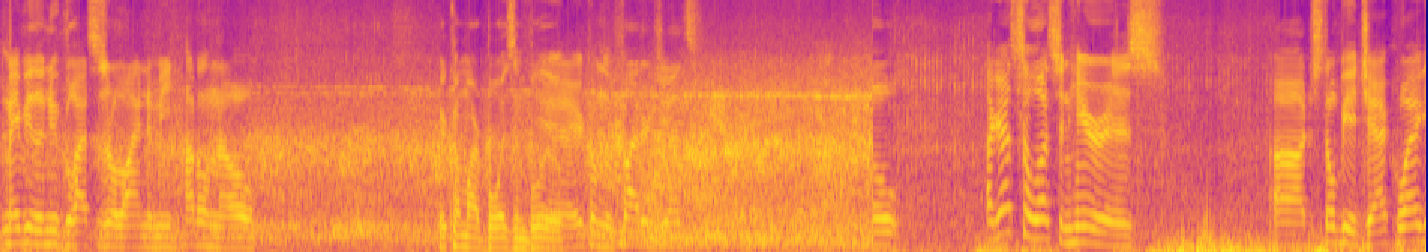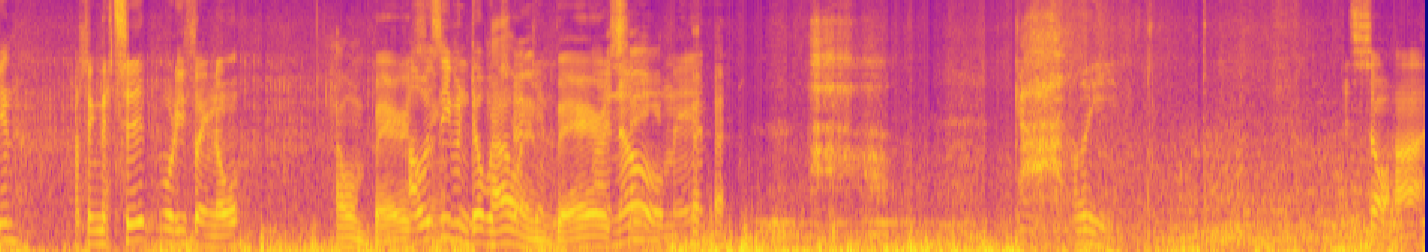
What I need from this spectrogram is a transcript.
maybe the new glasses are lying to me. I don't know. Here come our boys in blue. Yeah, here come the fighter jets. So, I guess the lesson here is uh, just don't be a jackwagon. I think that's it. What do you think, Noah? How embarrassing. I was even double How checking. embarrassing. I know, man. Golly. It's so hot.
